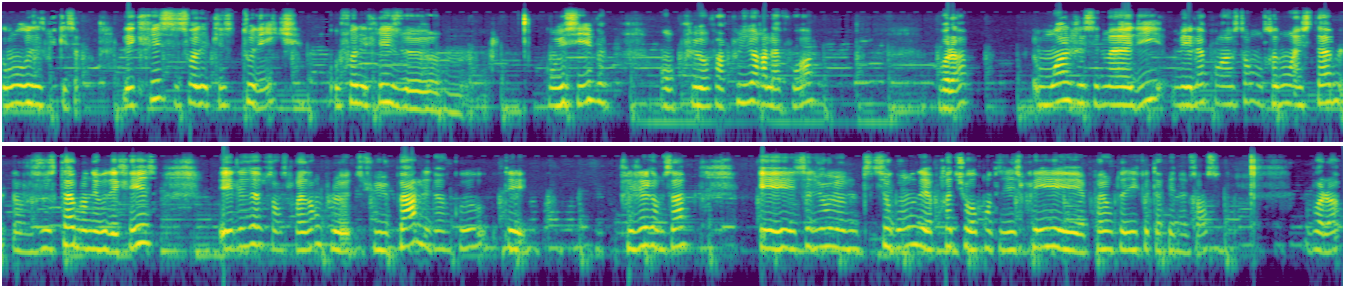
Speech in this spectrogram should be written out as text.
Comment vous expliquer ça? Les crises, c'est soit des crises toniques, ou soit des crises euh, convulsives. On peut en faire plusieurs à la fois. Voilà. Moi, j'ai cette maladie, mais là, pour l'instant, mon traitement est stable. je suis stable au niveau des crises. Et les absences, par exemple, tu parles et d'un coup, t'es figé comme ça. Et ça dure une petite seconde, et après, tu reprends tes esprits, et après, on t'a dit que t'as fait une absence. Voilà.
